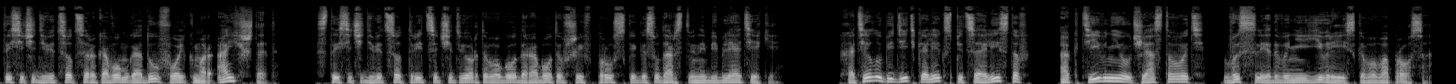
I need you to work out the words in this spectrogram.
В 1940 году Фолькмар Айхштедт, с 1934 года работавший в Прусской государственной библиотеке, хотел убедить коллег-специалистов активнее участвовать в исследовании еврейского вопроса.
